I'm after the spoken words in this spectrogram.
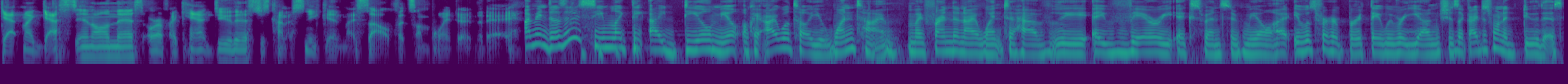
get my guests in on this, or if I can't do this, just kind of sneak in myself at some point during the day. I mean, doesn't it seem like the ideal meal? Okay, I will tell you. One time, my friend and I went to have the a very expensive meal. I, it was for her birthday. We were young. She's like, I just want to do this,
